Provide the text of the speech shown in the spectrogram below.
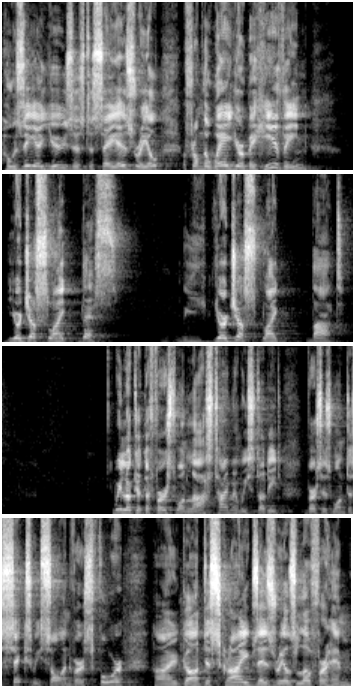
Hosea uses to say, Israel, from the way you're behaving, you're just like this. You're just like that. We looked at the first one last time when we studied verses 1 to 6. We saw in verse 4 how God describes Israel's love for him.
